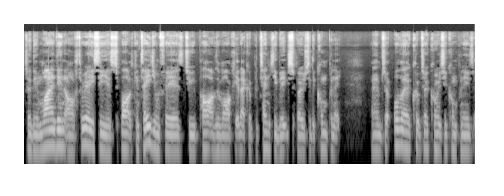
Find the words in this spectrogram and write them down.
So the unwinding of 3AC has sparked contagion fears to part of the market that could potentially be exposed to the company. Um, so other cryptocurrency companies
